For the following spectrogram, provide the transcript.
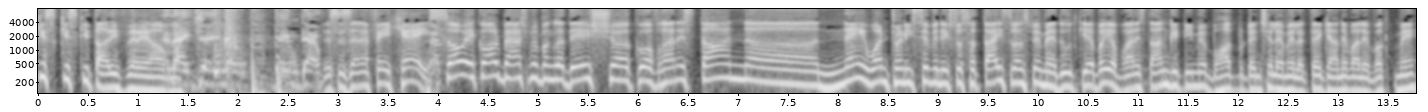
किस किस की तारीफ़ करें हम this is an F A so एक और मैच में बांग्लादेश uh, को अफ़गानिस्तान uh, ने 127 127 रन पे महदूद किया। भाई अफ़गानिस्तान की टीम में बहुत पोटेंशियल है। हमें लगता है कि आने वाले वक्त में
